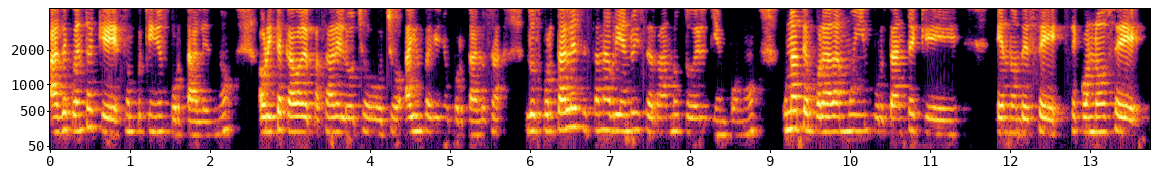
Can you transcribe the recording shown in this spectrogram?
haz de cuenta que son pequeños portales, ¿no? Ahorita acaba de pasar el 8-8, hay un pequeño portal, o sea, los portales se están abriendo y cerrando todo el tiempo, ¿no? Una temporada muy importante que en donde se, se conoce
